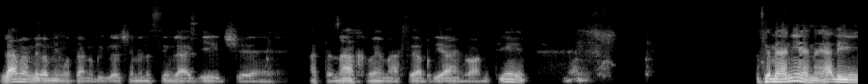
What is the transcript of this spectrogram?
ולמה מרמים אותנו? בגלל שהם מנסים להגיד שהתנ"ך ומעשי הבריאה הם לא אמיתיים. זה מעניין, היה לי,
